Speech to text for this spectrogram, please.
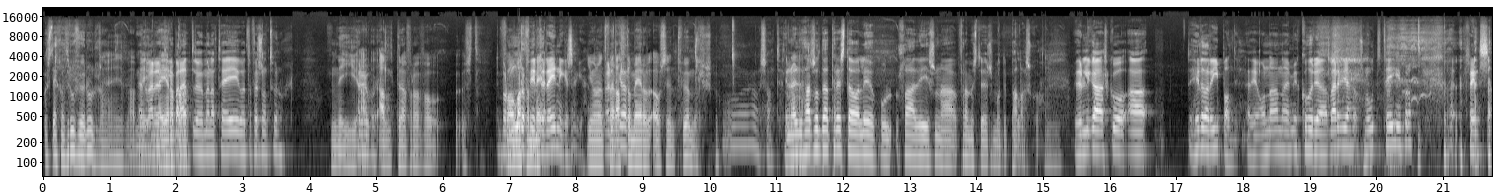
þú veist, eitthvað 3-4-0 Nei, en það verður ekki bara bara 11 menn að tegi og þetta fyrir svona 2-0 Nei, aldrei að fara að fá veist, þetta er bara Fáum núra alltaf fyrir me- til reyningisækja United fær alltaf meira á síðan tvö mörg sko. En er það svolítið að treysta á að Liverpool hlaði í svona framistöður sem móti Palla sko. Við þurfum líka sko að heyrða rýbándin, því Onana er mjög góður að verja svona út í tegin bara. Reynsa.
